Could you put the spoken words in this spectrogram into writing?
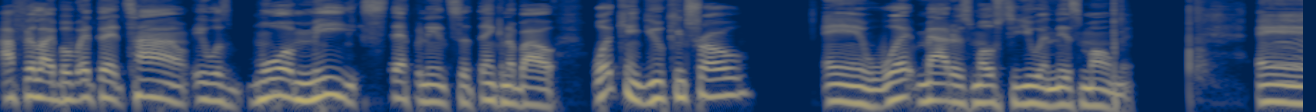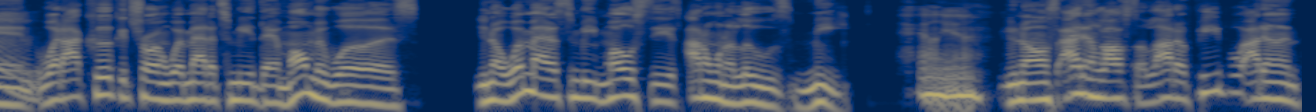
I feel like, but at that time, it was more me stepping into thinking about what can you control and what matters most to you in this moment. And Mm. what I could control and what mattered to me at that moment was, you know, what matters to me most is I don't want to lose me. Hell yeah. You know, so I didn't lost a lot of people. I didn't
